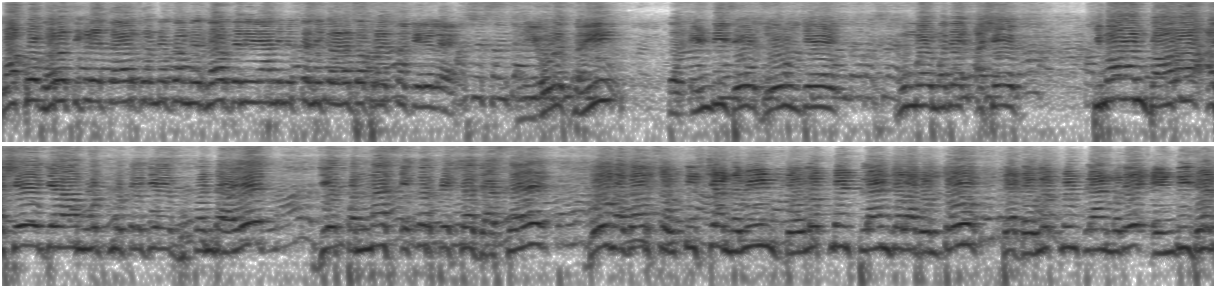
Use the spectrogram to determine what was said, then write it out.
लाखो घरं तिकडे तयार करण्याचा निर्धार त्यांनी या निमित्ताने करण्याचा प्रयत्न केलेला आहे. आणि एवढंच नाही तर एनडीझेड झोन जे मुंबईमध्ये असे किमान बारा असे ज्या मोठमोठे जे भूखंड आहेत जे पन्नास एकरपेक्षा जास्त आहे दोन हजार चौतीसच्या नवीन डेव्हलपमेंट प्लॅन ज्याला बोलतो त्या डेव्हलपमेंट प्लॅनमध्ये एनडीझेड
